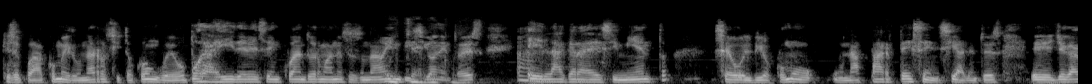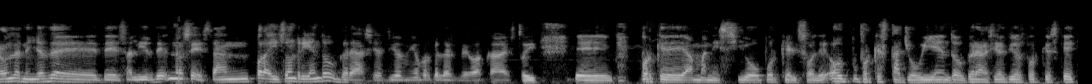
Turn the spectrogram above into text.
que se pueda comer un arrocito con huevo por ahí de vez en cuando, hermanos, es una bendición. Entonces, el agradecimiento se volvió como una parte esencial. Entonces, eh, llegaron las niñas de, salir de, no sé, están por ahí sonriendo, gracias Dios mío, porque las veo acá, estoy, eh, porque amaneció, porque el sol, oh, porque está lloviendo, gracias Dios, porque es que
